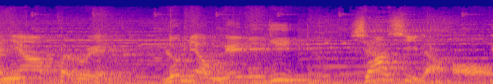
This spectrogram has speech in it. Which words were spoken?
အညာဖက်ရဲလွတ်မြောက်နေရင်ကြီးရရှိလာအောင်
